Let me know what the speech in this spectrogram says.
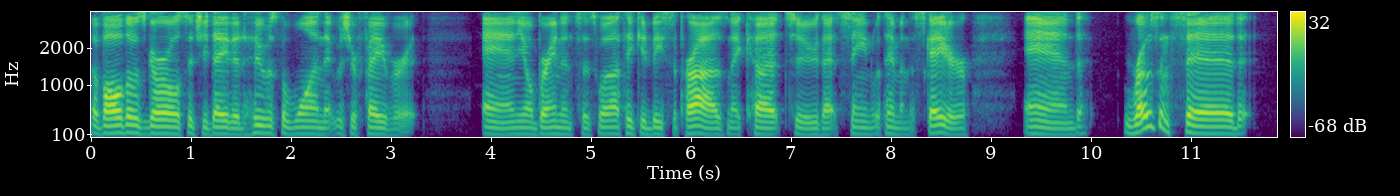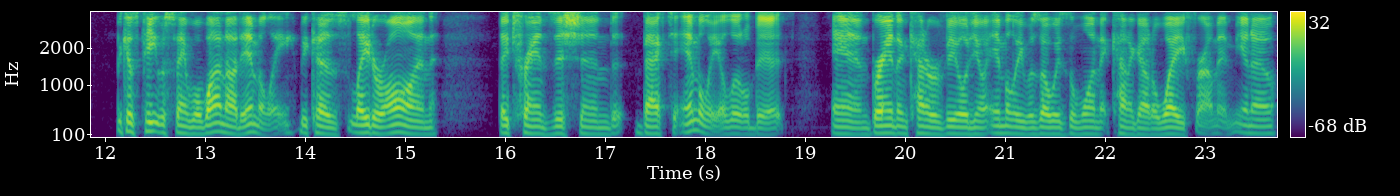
of all those girls that you dated who was the one that was your favorite? And you know Brandon says well I think you'd be surprised. And they cut to that scene with him and the skater. And Rosen said because Pete was saying well why not Emily? Because later on they transitioned back to Emily a little bit. And Brandon kind of revealed, you know, Emily was always the one that kind of got away from him, you know.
